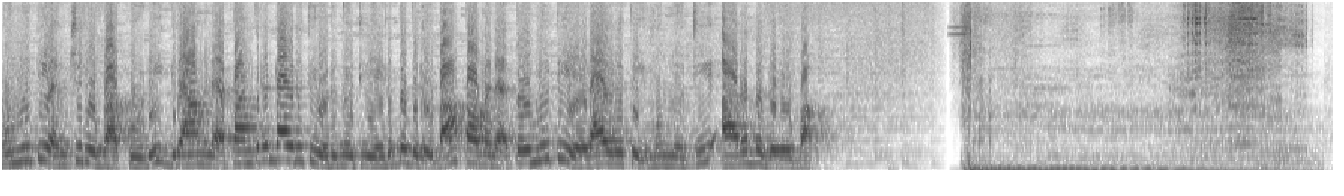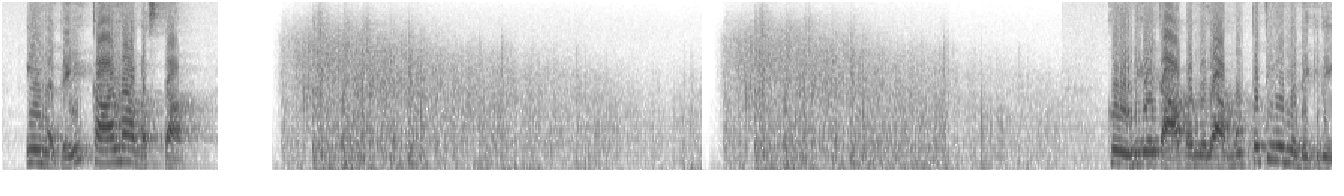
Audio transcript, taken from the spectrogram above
മുന്നൂറ്റി അഞ്ച് രൂപ കൂടി ഗ്രാമിന് പന്ത്രണ്ടായിരത്തി ഒരുന്നൂറ്റി എഴുപത് രൂപ പവന് തൊണ്ണൂറ്റി ഏഴായിരത്തി മുന്നൂറ്റി അറുപത് രൂപ. ഇന്നത്തെ കാലാവസ്ഥ. കൂടിയ താപനില മുപ്പത്തിയൊന്ന് ഡിഗ്രി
